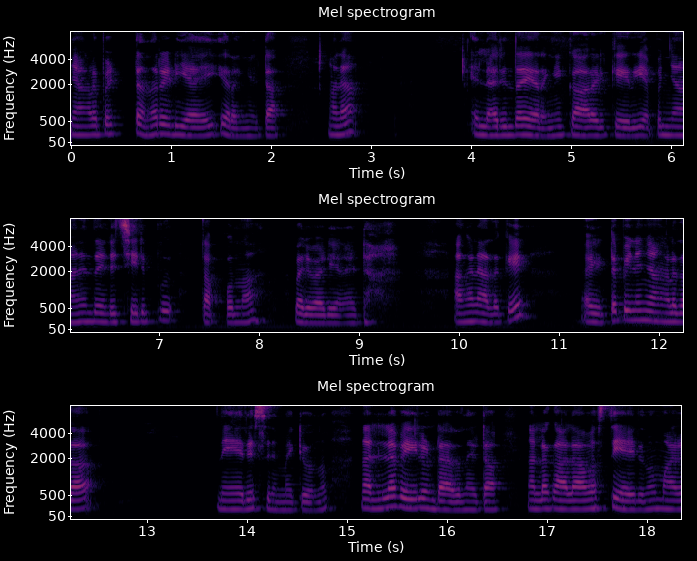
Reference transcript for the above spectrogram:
ഞങ്ങൾ പെട്ടെന്ന് റെഡിയായി ഇറങ്ങിയിട്ടാ അങ്ങനെ എല്ലാവരും എന്താ ഇറങ്ങി കാറിൽ കയറി. അപ്പം ഞാനെന്താ എന്റെ ചെരുപ്പ് തപ്പുന്ന പരിപാടിയാണ് കേട്ടോ. അങ്ങനെ അതൊക്കെ ഇട്ട് പിന്നെ ഞങ്ങളിതാ നേരെ സിനിമയ്ക്ക് വന്നു. നല്ല വെയിലുണ്ടായിരുന്നു കേട്ടോ. നല്ല കാലാവസ്ഥയായിരുന്നു. മഴ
